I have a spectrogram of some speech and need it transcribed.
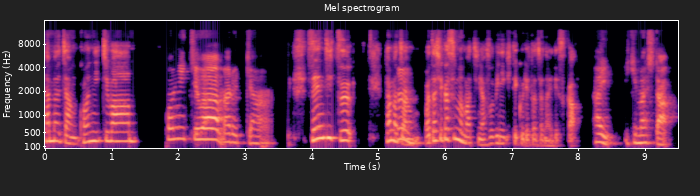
たまちゃん、こんにちは。こんにちは、まるちゃん。先日、たまちゃん、うん私が住む町に遊びに来てくれたじゃないですか。はい、行きました。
